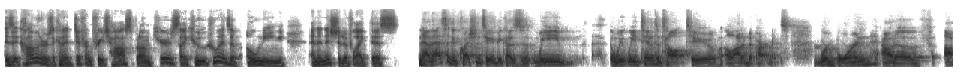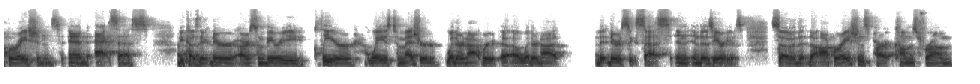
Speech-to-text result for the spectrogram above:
is it common or is it kind of different for each hospital? I'm curious, like, who, who ends up owning an initiative like this? Now, that's a good question, too, because we we, we tend to talk to a lot of departments. We're born out of operations and access because there, there are some very clear ways to measure whether or not we're uh, whether or not th- there is success in, in those areas. So the, the operations part comes from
